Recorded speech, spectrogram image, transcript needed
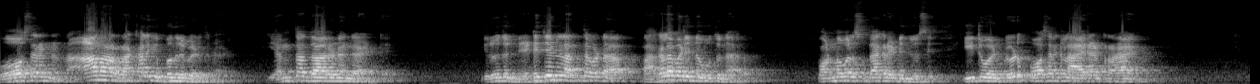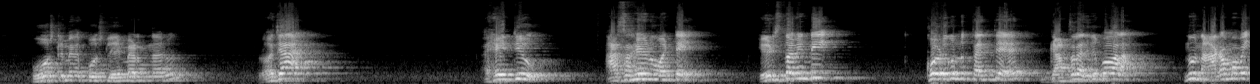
పోసారని నానా రకాల ఇబ్బందులు పెడుతున్నాడు. ఎంత దారుణంగా అంటే ఈరోజు నెటిజన్లు అంతా కూడా పగలబడి నవ్వుతున్నారు. పొన్నవోలు సుధాకర్ రెడ్డిని చూసి ఇటువంటి వాడు పోసానికి ఆయనంటారా ఆయన? పోస్టుల మీద పోస్టులు ఏం పెడుతున్నారు? రోజా ఐ హేట్ యూ అసహ్యం అంటే ఏడుస్తావేంటి? కొడుకును తంతే గద్దలు అదిరిపోవాలా? నువ్వు నాగమ్మవి.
